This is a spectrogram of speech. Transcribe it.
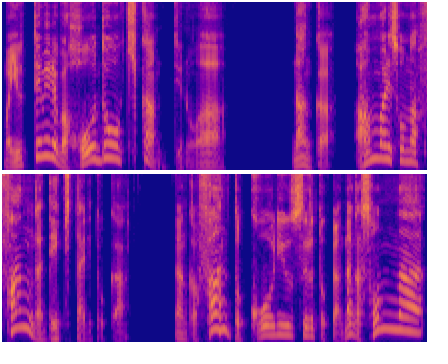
まあ、言ってみれば報道機関っていうのは、なんかあんまりそんなファンができたりとか、なんかファンと交流するとか、なんかそんな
